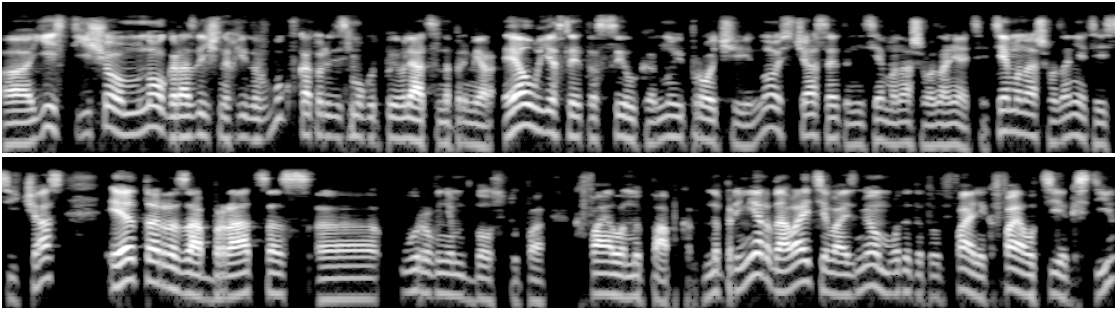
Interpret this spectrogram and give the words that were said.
А, есть еще много различных видов букв, которые здесь могут появляться, например, L, если это ссылка, ну и прочие. Но сейчас это не тема нашего занятия. Тема нашего занятия сейчас это разобраться с а, уровнем доступа к файлам и папкам. Например, давайте возьмем вот этот вот файлик файл txt.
